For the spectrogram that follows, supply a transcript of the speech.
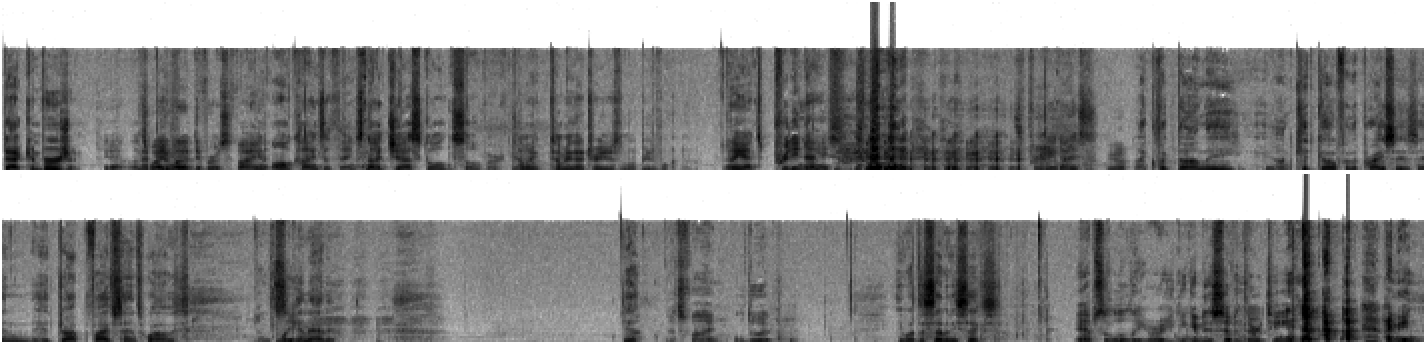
that conversion. Yeah, that's That why you want to diversify in all kinds of things, not just gold and silver. Tell know. me, tell me that trade doesn't look beautiful. I think that's pretty nice. it's pretty nice. Yeah. I clicked on the on Kitco for the prices, and it dropped five cents while I was Let's looking see. at it. Yeah, That's fine. We'll do it. you want the seventy-six? Absolutely. Or you can give me the 713. I mean,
